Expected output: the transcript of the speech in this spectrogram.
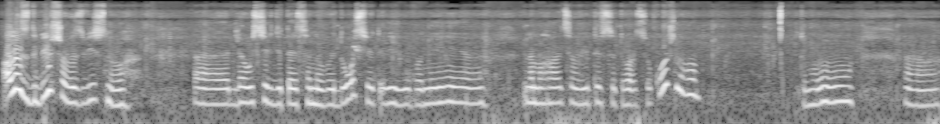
Але здебільшого, звісно, е, для усіх дітей це новий досвід, і вони намагаються увійти в ситуацію кожного. Тому е,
